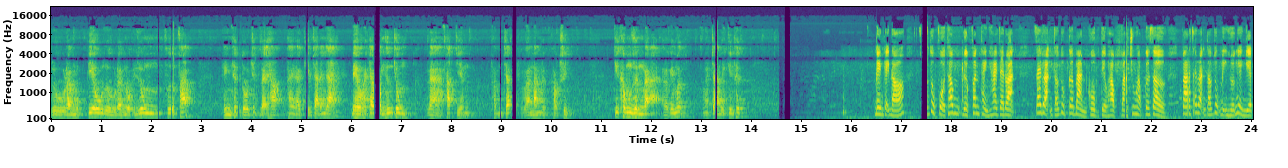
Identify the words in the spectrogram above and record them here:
dù là mục tiêu, dù là nội dung, phương pháp, hình thức tổ chức dạy học hay là kiểm tra đánh giá đều phải theo định hướng chung là phát triển phẩm chất và năng lực học sinh chứ không dừng lại ở cái mức là trang bị kiến thức. Bên cạnh đó, giáo dục phổ thông được phân thành hai giai đoạn. Giai đoạn giáo dục cơ bản gồm tiểu học và trung học cơ sở và giai đoạn giáo dục định hướng nghề nghiệp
